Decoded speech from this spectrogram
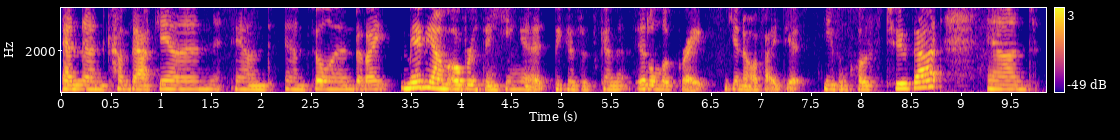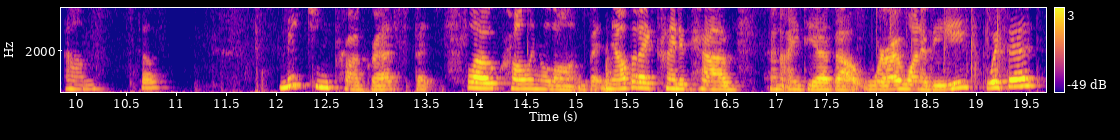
and then come back in and and fill in but i maybe i'm overthinking it because it's gonna it'll look great you know if i get even close to that and um, so making progress, but slow crawling along. But now that I kind of have an idea about where I want to be with it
